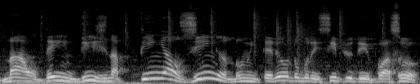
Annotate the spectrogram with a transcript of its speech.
na aldeia indígena Pinhalzinho, no interior do município de Ipuaçu.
